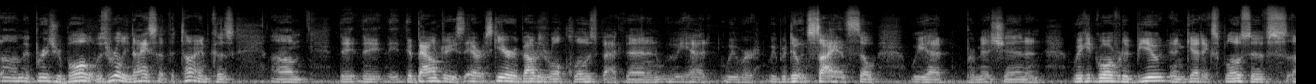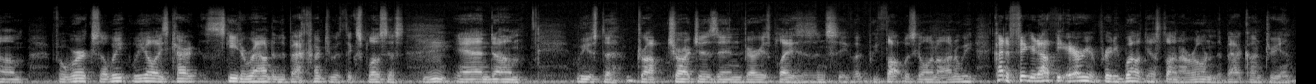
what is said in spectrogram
um, at Bridger Bowl. It was really nice at the time because um, the, the, the, the boundaries, the ski area boundaries were all closed back then, and we had we were we were doing science, so we had permission, and we could go over to Butte and get explosives um, for work. So we, we always carried, skied around in the backcountry with explosives, and um, we used to drop charges in various places and see what we thought was going on. And we kind of figured out the area pretty well just on our own in the backcountry. And,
